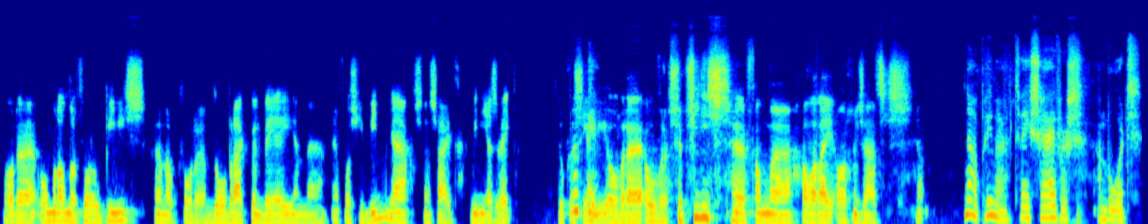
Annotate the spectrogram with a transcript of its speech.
Voor, onder andere voor opinies en ook voor doorbraak.be en, en voor Sibin, ja, zijn site Winia's Week doe ik een okay. serie over, uh, over subsidies uh, van uh, allerlei organisaties. Ja. Nou, prima. Twee schrijvers aan boord.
